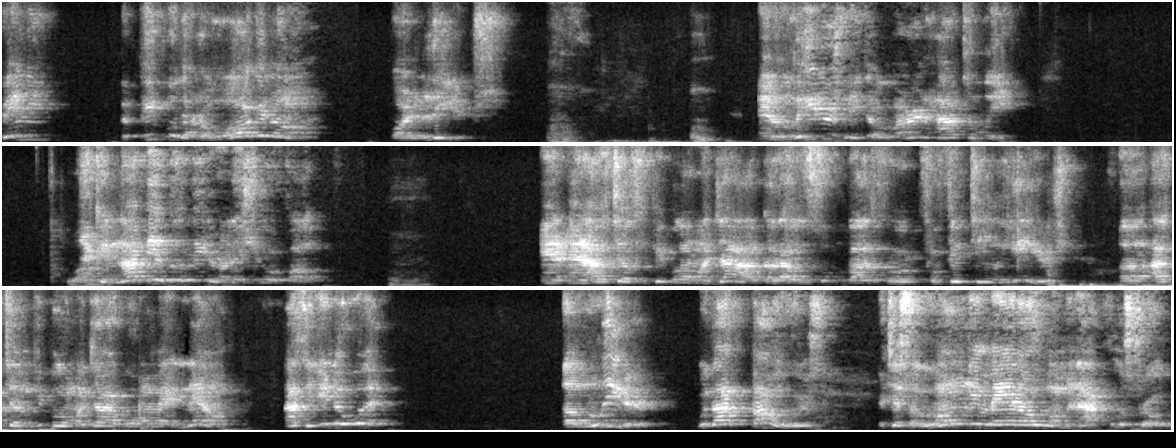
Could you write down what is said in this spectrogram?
Benny, the people that are logging on are leaders. And leaders need to learn how to lead. Wow. You cannot be a good leader unless you're a follower. Mhm. And, and I was telling some people on my job, because I was a supervisor for, for 15 years, uh, I was telling people on my job where I'm at now, I said, you know what? A leader without followers is just a lonely man or woman out for a stroll.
